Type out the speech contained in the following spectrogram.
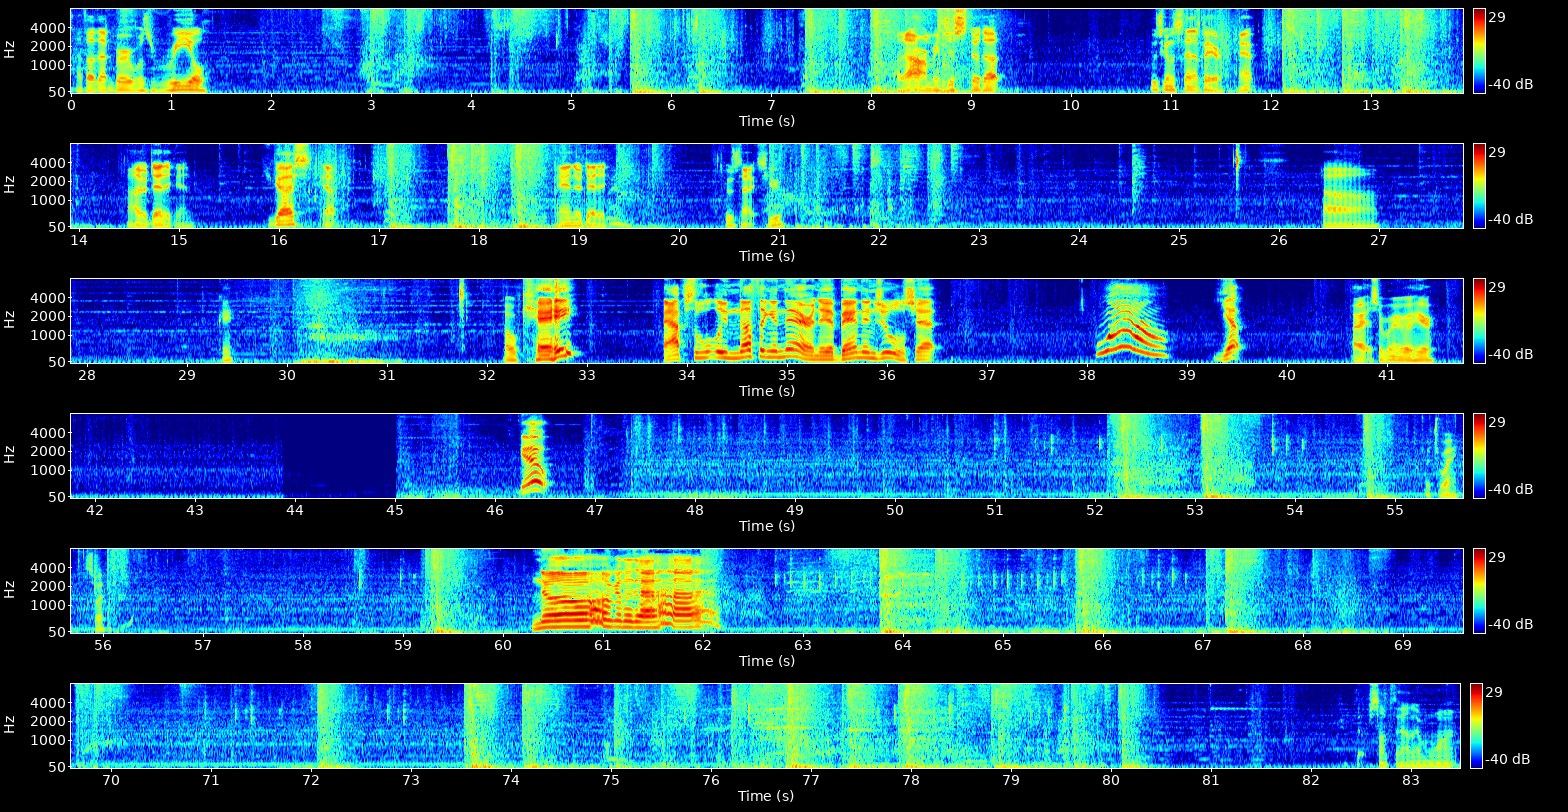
I thought that bird was real. Oh, that army just stood up. Who's gonna stand up here? Yep. Oh, they're dead again. You guys? Yep. And they're dead again. Who's next? You? Uh. Okay. Okay. Absolutely nothing in there, and they abandoned jewels, chat. Wow. Yep. All right, so we're gonna go here. Go. Which way? This way? No, I'm gonna die. something I didn't want.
